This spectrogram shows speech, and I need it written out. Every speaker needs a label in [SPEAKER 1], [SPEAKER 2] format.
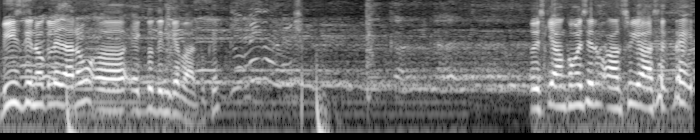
[SPEAKER 1] बीस दिनों के लिए जा रहा हूँ एक दो दिन के बाद ओके तो इसकी आँखों में सिर्फ़ आँसू ही आ सकते हैं।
